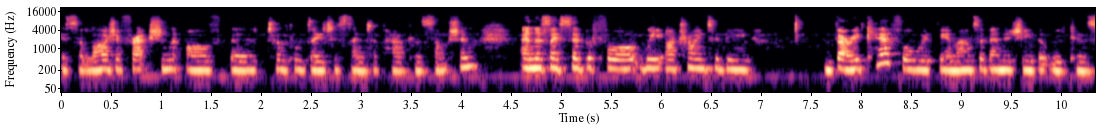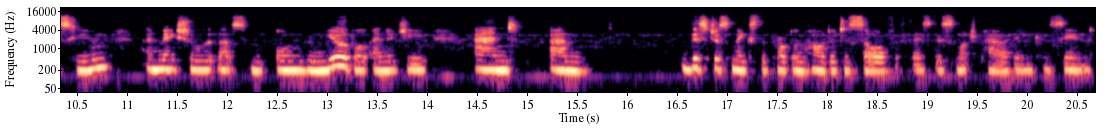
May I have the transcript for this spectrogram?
it's a larger fraction of the total data center power consumption. And as I said before, we are trying to be very careful with the amount of energy that we consume and make sure that that's all renewable energy. And um, this just makes the problem harder to solve if there's this much power being consumed.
